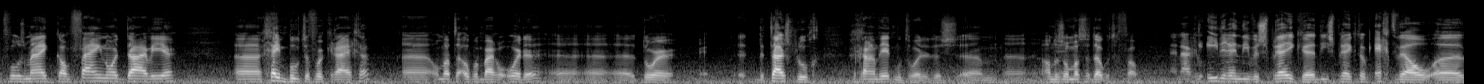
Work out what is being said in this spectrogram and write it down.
volgens mij kan Feyenoord daar weer geen boete voor krijgen. omdat de openbare orde door de thuisploeg gegarandeerd moet worden. Dus um, uh, andersom was dat ook het geval. En eigenlijk iedereen die we spreken, die spreekt ook echt wel uh,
